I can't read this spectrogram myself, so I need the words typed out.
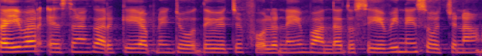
ਕਈ ਵਾਰ ਇਸ ਤਰ੍ਹਾਂ ਕਰਕੇ ਆਪਣੀ ਜੋਤ ਦੇ ਵਿੱਚ ਫੁੱਲ ਨਹੀਂ ਬਣਦਾ। ਤੁਸੀਂ ਇਹ ਵੀ ਨਹੀਂ ਸੋਚਣਾ,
